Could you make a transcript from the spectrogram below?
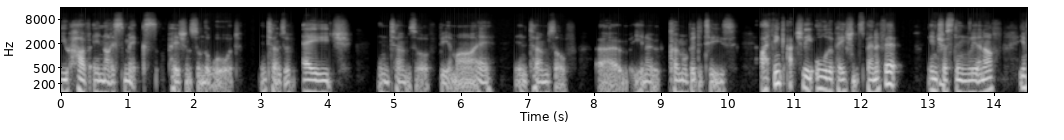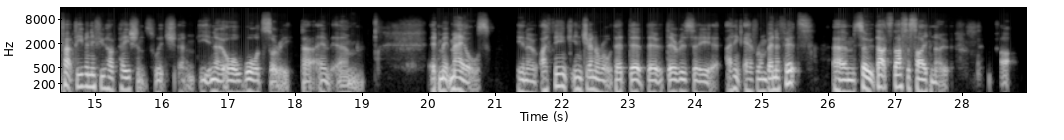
you have a nice mix of patients on the ward in terms of age, in terms of BMI, in terms of um, you know comorbidities, I think actually all the patients benefit. Interestingly enough, in fact, even if you have patients which um, you know or wards, sorry, that um, um, admit males, you know, I think in general that there, there there is a I think everyone benefits. Um, so that's that's a side note.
